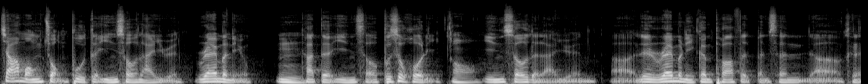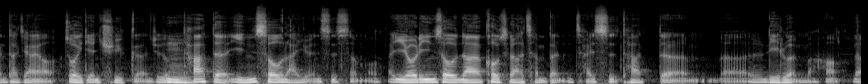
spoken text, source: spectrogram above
加盟总部的营收来源 （revenue）。嗯，它的营收不是获利哦，营收的来源啊，这 revenue 跟 profit 本身啊，可能大家要做一点区隔，就是它的营收来源是什么？有营收呢，扣除它成本才是它的呃利润嘛，哈。那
